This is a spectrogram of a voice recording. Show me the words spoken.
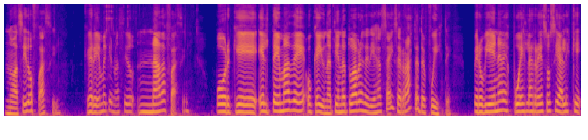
No ha sido fácil. Créeme que no ha sido nada fácil. Porque el tema de, ok, una tienda tú abres de 10 a 6, cerraste, te fuiste. Pero viene después las redes sociales que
